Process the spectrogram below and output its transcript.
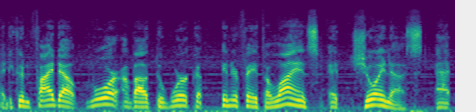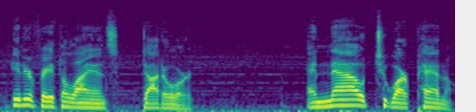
And you can find out more about the work of Interfaith Alliance at join us at interfaithalliance.org. And now to our panel.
